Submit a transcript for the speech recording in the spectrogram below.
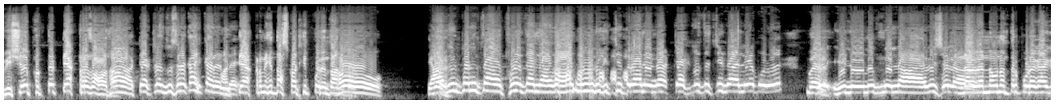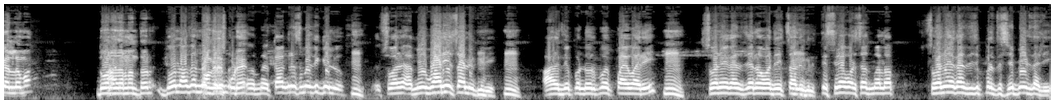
विषय फक्त ट्रॅक्टरचा होता. हा ट्रॅक्टर दुसरं काही कारण नाही. ट्रॅक्टरने हे दसकाठ हितपर्यंत हो. हो. ते अजूनपर्यंत पुढे चालले. आज निवडणुकीत चित्र आले ना ट्रॅक्टरचं चिन्ह आले म्हणून बरं. ही निवडणूक. नव्याण्णव नंतर पुढे काय घडलं मग? दोन हजार नंतर दोन हजार काँग्रेस पुढे? काँग्रेस मध्ये गेलो. मी वारी चालू केली. आळंदी पंढरपूर पायवारी. सोनिया गांधीच्या नावाने चालू केली. तिसऱ्या वर्षात मला सोनिया गांधीची प्रत्यक्ष भेट झाली.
